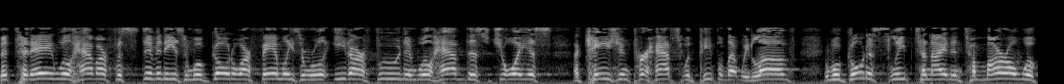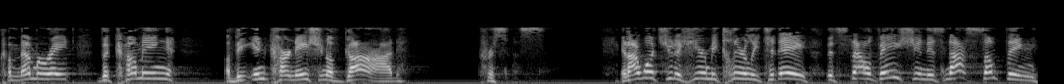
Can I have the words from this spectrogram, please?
that today we'll have our festivities and we'll go to our families and we'll eat our food and we'll have this joyous occasion perhaps with people that we love. And we'll go to sleep tonight and tomorrow we'll commemorate the coming of the incarnation of God, Christmas. And I want you to hear me clearly today that salvation is not something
